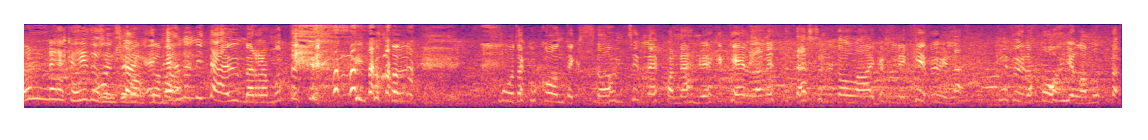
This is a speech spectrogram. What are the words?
On ehkä hitosen kovaa kamaa. Eihän me mitään ymmärrä, mutta muuta kuin kontekstissa. Olen sitten leffan nähnyt ehkä kerran, että tässä nyt ollaan aika kevyillä, kevyillä pohjilla, mutta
